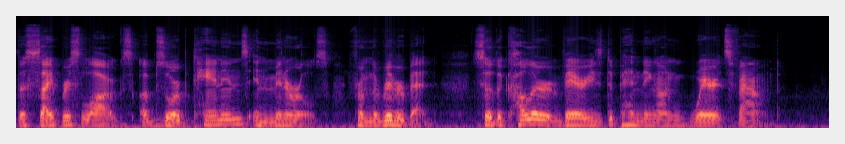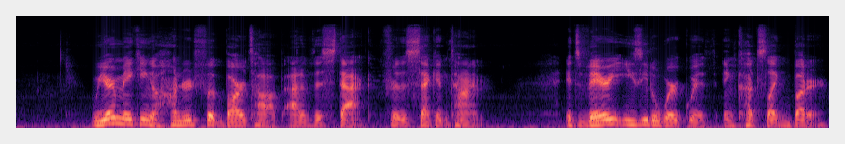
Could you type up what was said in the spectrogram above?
the cypress logs absorb tannins and minerals from the riverbed, so the color varies depending on where it's found. We are making a 100 foot bar top out of this stack for the second time. It's very easy to work with and cuts like butter.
